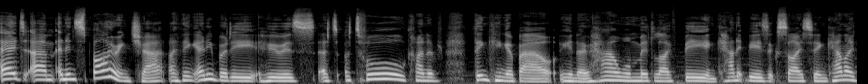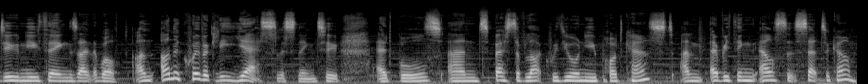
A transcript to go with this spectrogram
Ed, um, an inspiring chat. I think anybody who is at, at all kind of thinking about, you know, how will midlife be and can it be as exciting? Can I do new things? I, well, un- unequivocally, yes, listening to Ed Balls. And best of luck with your new podcast and everything else that's set to come.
